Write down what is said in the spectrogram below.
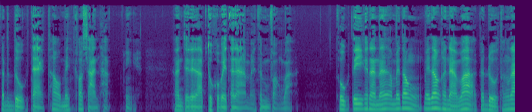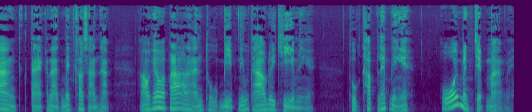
กระดูกแตกเท่าเม็ดข้าวสารหักอย่างเงี้ยท่านจะได้รับทุกขเวทนาไหมท่านฟังว่า ถูกตีขนาดนั้นเอาไม่ต้องไม่ต้องขนาดว่ากระดูกทั้งร่าง แตกขนาดเม็ดข้าวสารหัก เอาแค่ว่าพระอาหารหันต์ถูกบีบนิ้วเท้าด้วยครีมอย่างเงี้ย ถูกทับเล็บอย่างเงี้ย โอ้ยมันเจ็บมากเลย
